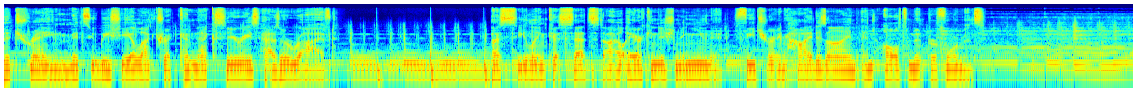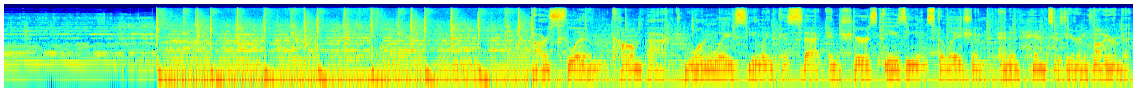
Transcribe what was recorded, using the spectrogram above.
The Trane Mitsubishi Electric Connect series has arrived. A ceiling cassette-style air conditioning unit featuring high design and ultimate performance. Our slim, compact, one-way ceiling cassette ensures easy installation and enhances your environment.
